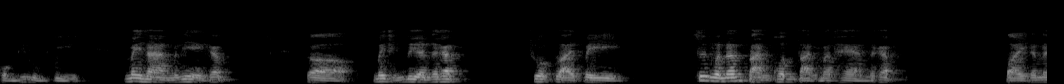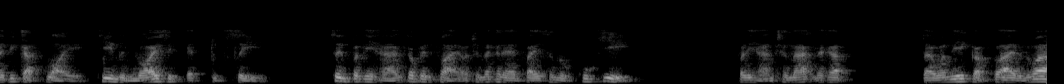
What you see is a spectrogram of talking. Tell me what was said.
คมที่ลุมพินี ไม่นานมานี่เองครับ ก็ไม่ถึงเดือนนะครับ ช่วงปลายปี ซึ่งวันนั้นต่างคนต่างมาแทนนะครับต่อยกันในพิกัดปล่อยที่ 111.4 ซึ่งปฏิหารก็เป็นฝ่ายเอาชนะคะแนนไปสนุกคู่ขี้ ปฏิหารชนะนะครับ แต่วันนี้กลับกลายเป็นว่า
